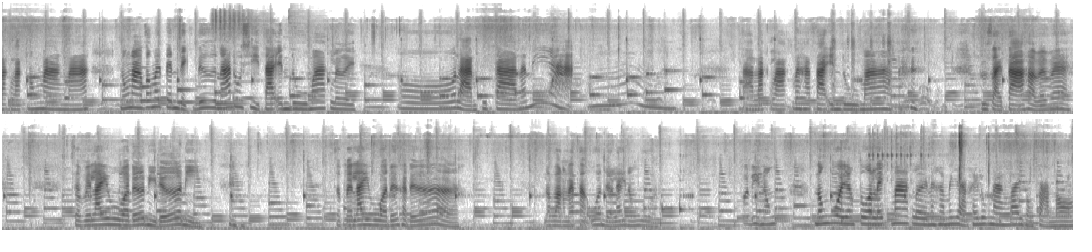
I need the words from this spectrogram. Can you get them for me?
รักรักน้องนางนะ น้องนางต้องไม่เป็นเด็กดื้อนะ ดูฉี่ตาเอ็นดูมากเลย โอ้หลานคุณตานะเนี่ยตาลักลักนะคะ ตาเอ็นดูมาก ดูสายตาค่ะแม่แม่จะไปไล่วัวเด้อนี่เด้อนี่ จะไปไล่วัวเด้อค่ะเด้อระวังนะตาอ้วนเดี๋ยวไล่น้องวัวพอดีน้อง น้องวัวยังตัวเล็กมากเลยนะคะ ไม่อยากให้ลูกนางไล่สงสารน้อง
